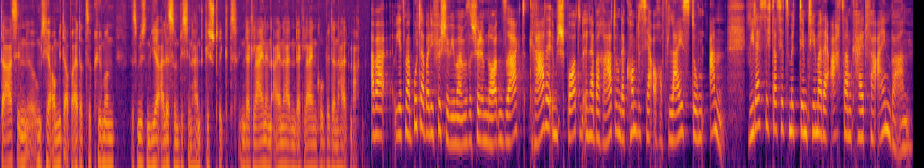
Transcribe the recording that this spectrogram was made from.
da sind, um sich auch um Mitarbeiter zu kümmern. Das müssen wir alles so ein bisschen handgestrickt in der kleinen Einheit, in der kleinen Gruppe dann halt machen. Aber jetzt mal Butter bei die Fische, wie man so schön im Norden sagt. Gerade im Sport und in der Beratung, da kommt es ja auch auf Leistung an. Wie lässt sich das jetzt mit dem Thema der Achtsamkeit vereinbaren?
